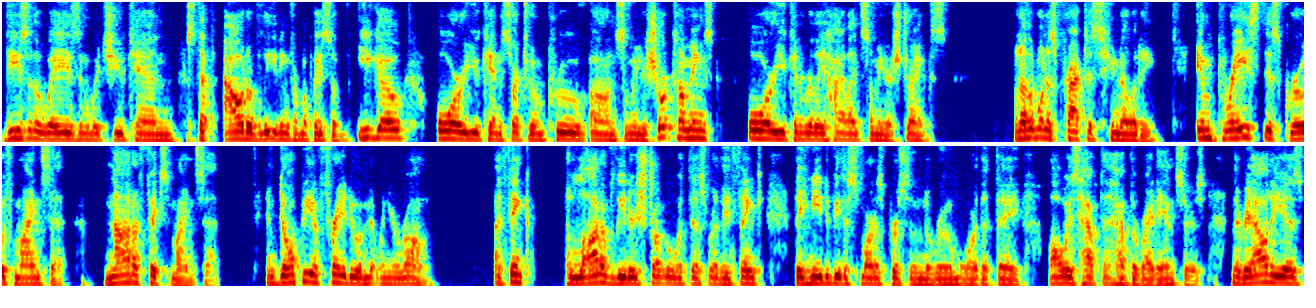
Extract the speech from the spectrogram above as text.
these are the ways in which you can step out of leading from a place of ego or you can start to improve on some of your shortcomings or you can really highlight some of your strengths. Another one is practice humility. Embrace this growth mindset not a fixed mindset. And don't be afraid to admit when you're wrong. I think a lot of leaders struggle with this where they think they need to be the smartest person in the room or that they always have to have the right answers. And the reality is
